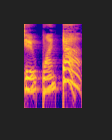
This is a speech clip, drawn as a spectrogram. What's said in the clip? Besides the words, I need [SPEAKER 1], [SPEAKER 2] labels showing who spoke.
[SPEAKER 1] two, one, go!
